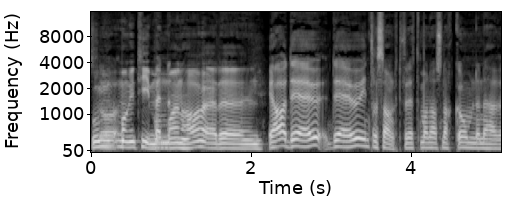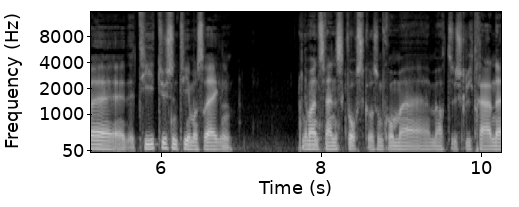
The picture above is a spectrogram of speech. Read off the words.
Hvor Så- mange timer men- må en ha? Er det Ja, det er jo, det er jo interessant, for man har snakka om denne her eh, 10 000-timersregelen. Det var en svensk forsker som kom med, at du skulle trene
